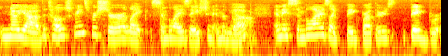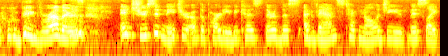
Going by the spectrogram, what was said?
no, yeah, the telescreens for sure are, like symbolization in the book, and they symbolize like Big Brothers, Big bro- Big Brothers. intrusive nature of the party because they're this advanced technology this like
